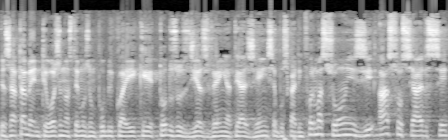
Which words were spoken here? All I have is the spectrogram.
Exatamente. Hoje nós temos um público aí que todos os dias vem até a agência buscar informações e associar-se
